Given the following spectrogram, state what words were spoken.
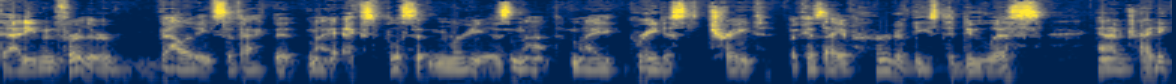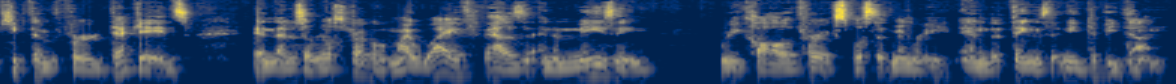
That even further validates the fact that my explicit memory is not my greatest trait because I have heard of these to-do lists and I've tried to keep them for decades and that is a real struggle. My wife has an amazing recall of her explicit memory and the things that need to be done.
